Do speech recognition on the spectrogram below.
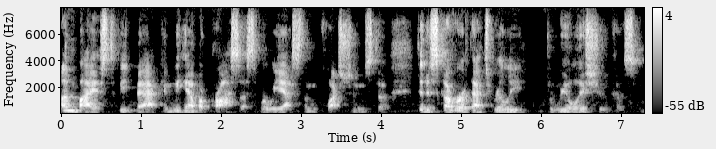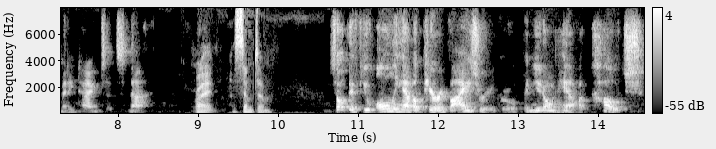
unbiased feedback. And we have a process where we ask them questions to, to discover if that's really the real issue, because many times it's not. Right. A symptom. So if you only have a peer advisory group and you don't have a coach,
